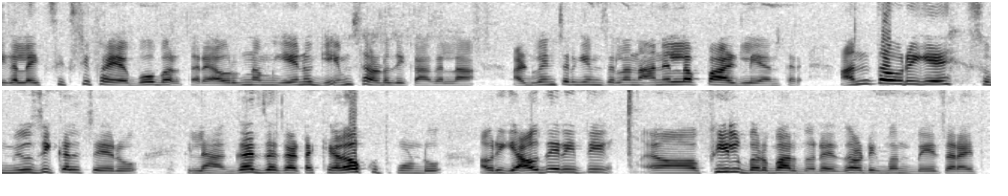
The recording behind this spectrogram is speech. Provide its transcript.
ಈಗ ಲೈಕ್ ಸಿಕ್ಸ್ಟಿ ಫೈವ್ ಎಬೋ ಬರ್ತಾರೆ. ಅವ್ರಿಗೆ ನಮಗೇನು ಗೇಮ್ಸ್ ಆಡೋದಕ್ಕಾಗಲ್ಲ. ಅಡ್ವೆಂಚರ್ ಗೇಮ್ಸ್ ಎಲ್ಲ ನಾನೆಲ್ಲಪ್ಪ ಆಡಲಿ ಅಂತಾರೆ. ಅಂಥವರಿಗೆ ಸೊ ಮ್ಯೂಸಿಕಲ್ ಚೇರು ಇಲ್ಲ ಹಗ್ಗ ಜಗಾಟ ಕೆಳಗೆ ಕುತ್ಕೊಂಡು ಅವ್ರಿಗೆ ಯಾವುದೇ ರೀತಿ ಫೀಲ್ ಬರಬಾರ್ದು. ರೆಸಾರ್ಟಿಗೆ ಬಂದು ಬೇಜಾರಾಯಿತು.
